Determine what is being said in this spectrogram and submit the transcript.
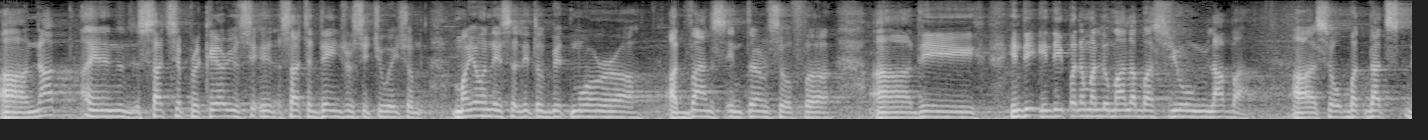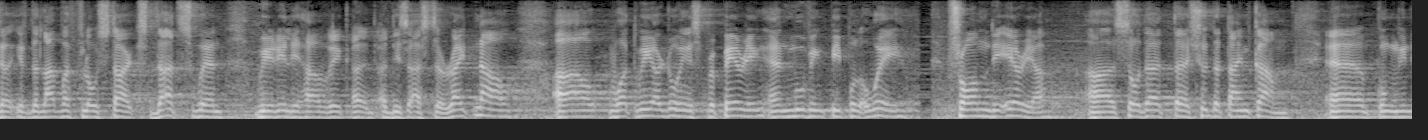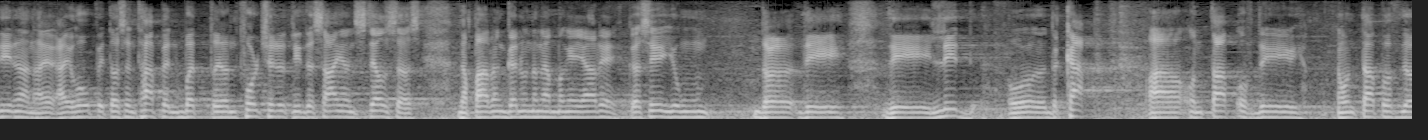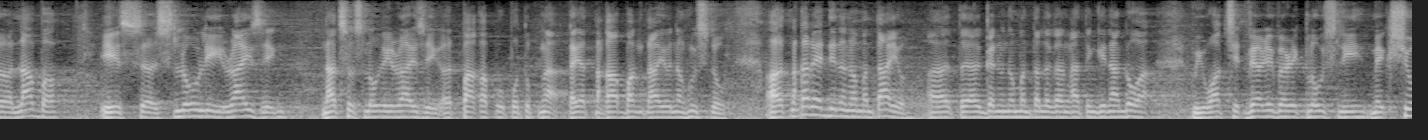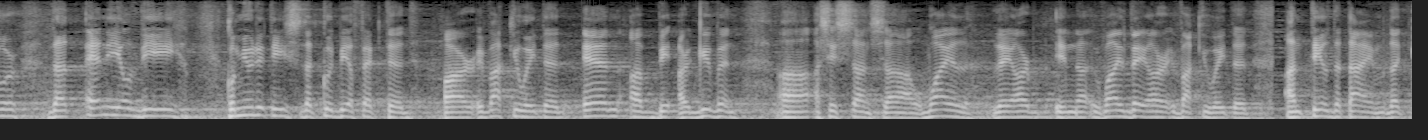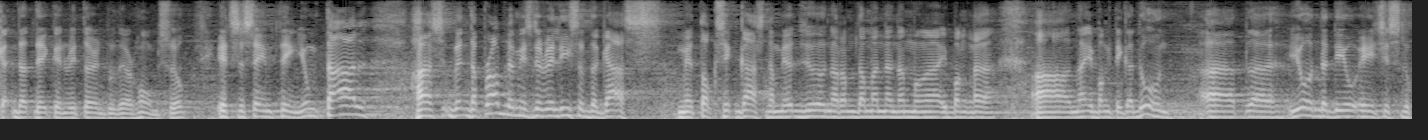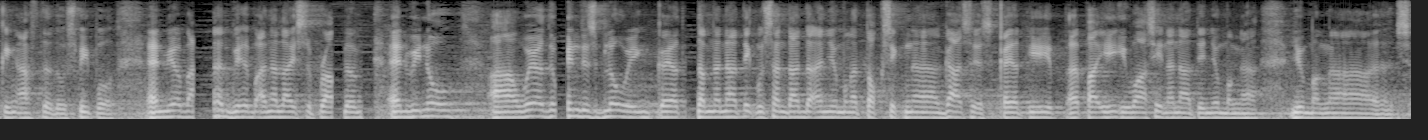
uh, not in such a precarious, such a dangerous situation. Mayon is a little bit more uh, advanced in terms of uh, uh, the, hindi, hindi pa naman lumalabas yung lava. Uh, so, but that's the, if the lava flow starts, that's when we really have a, a, a disaster. Right now, uh, what we are doing is preparing and moving people away from the area uh, so that uh, should the time come, uh, kung hindi na, I, I hope it doesn't happen, but unfortunately the science tells us na parang ganun na nga mangyayari. Kasi yung the, the, the lid or the cap uh, on top of the on top of the lava is uh, slowly rising, not so slowly rising, at pakapuputok nga. Kaya't nakabang tayo ng husto. At nakaredy na naman tayo. At uh, ganun naman talaga ang ating ginagawa. We watch it very, very closely, make sure that any of the communities that could be affected are evacuated and are, given uh, assistance uh, while they are in uh, while they are evacuated until the time that that they can return to their homes. So it's the same thing. Yung Taal has the problem is the release of the gas. May toxic gas na medyo naramdaman na ng mga ibang uh, uh, na ibang tiga doon. At uh, yun the DOH is looking after those people and we have we have analyzed the problem and we know uh, where the wind is blowing kaya alam na natin kung saan dadaan yung mga toxic na gases kaya i, uh, paiiwasin na natin yung mga yung mga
